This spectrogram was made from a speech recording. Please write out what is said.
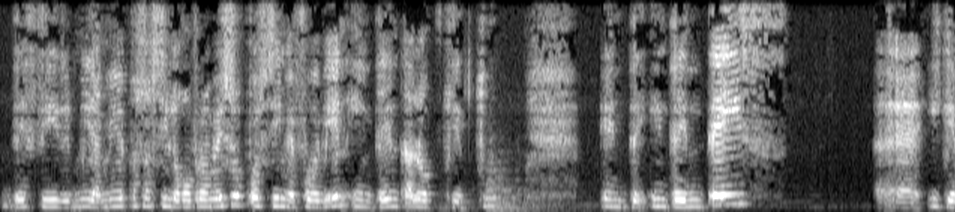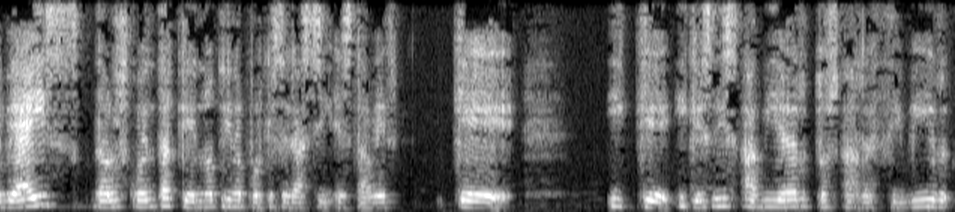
decir, mira, a mí me pasó así, luego probé eso, pues sí, me fue bien, intenta lo que tú intentéis eh, y que veáis, daros cuenta que no tiene por qué ser así esta vez, que y que, y que estéis abiertos a recibir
